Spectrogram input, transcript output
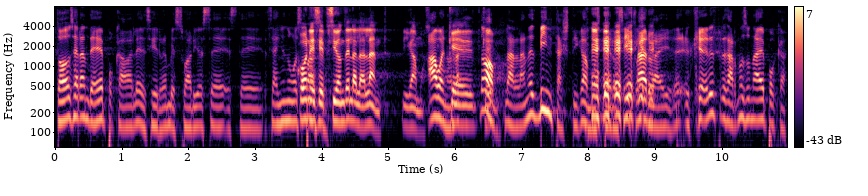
Todos eran de época, vale decir, en vestuario este, este, este año no hubo Con espacio. excepción de La La Land, digamos. Ah, bueno, que- la, no, que- la LAN es vintage, digamos, pero sí, claro, ahí, eh, quiere expresarnos una época,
